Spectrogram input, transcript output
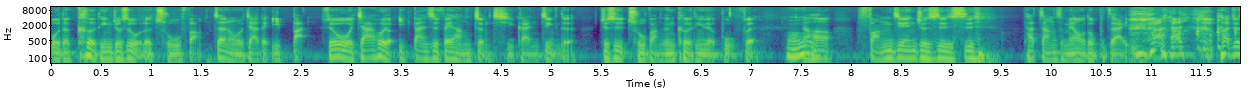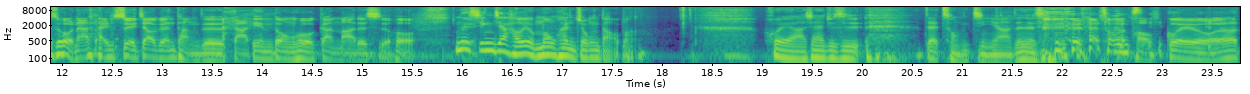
我的客厅就是我的厨房，占了我家的一半，所以我家会有一半是非常整齐干净的，就是厨房跟客厅的部分。然后房间就是是。它长什么样我都不在意，它就是我拿来睡觉跟躺着打电动或干嘛的时候。那新家好有梦幻中岛吗？会啊，现在就是 在重机啊，真的是 好贵哦！我要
